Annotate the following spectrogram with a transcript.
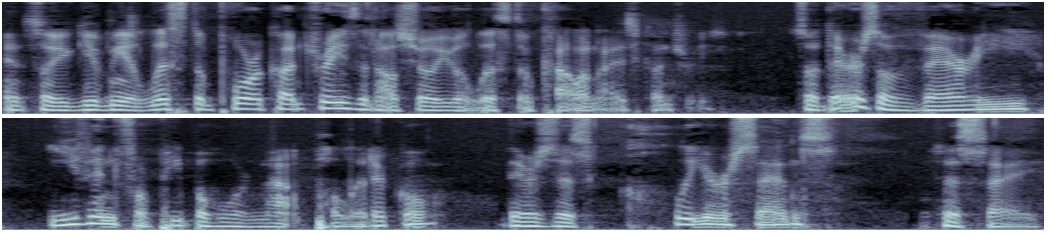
And so you give me a list of poor countries, and I'll show you a list of colonized countries. So there's a very, even for people who are not political, there's this clear sense to say,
